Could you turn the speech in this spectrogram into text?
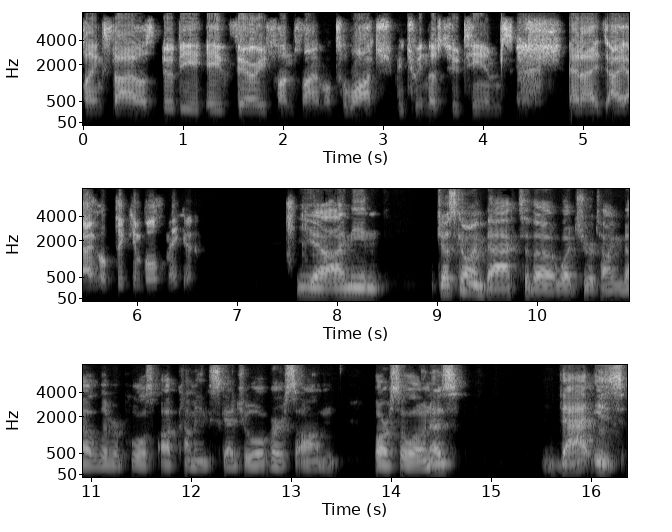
playing styles. It would be a very fun final to watch between those two teams, and I, I, I hope they can both make it. Yeah, I mean, just going back to the what you were talking about, Liverpool's upcoming schedule versus um, Barcelona's, that is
